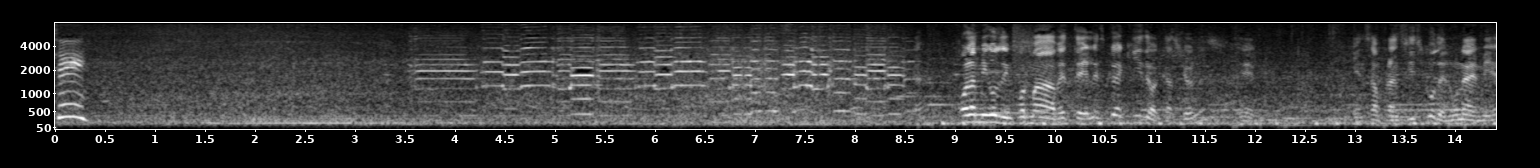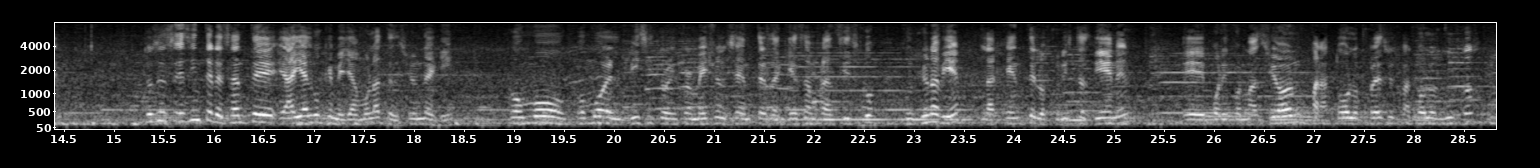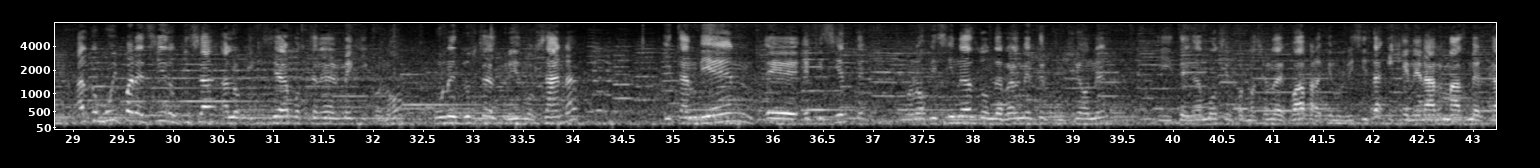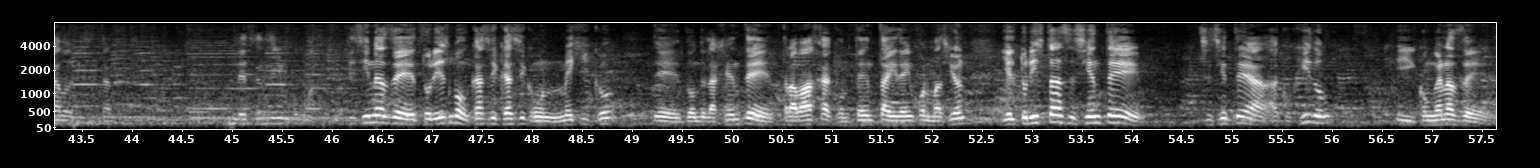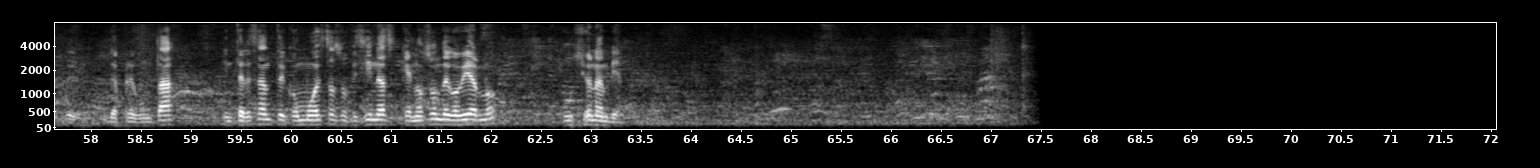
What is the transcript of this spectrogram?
Sí. Hola amigos de Informa BTL, estoy aquí de vacaciones en, en San Francisco de luna de miel. Entonces es interesante, hay algo que me llamó la atención de aquí, cómo, cómo el Visitor Information Center de aquí en San Francisco funciona bien, la gente, los turistas vienen eh, por información para todos los precios, para todos los gustos, algo muy parecido quizá a lo que quisiéramos tener en México, ¿no? Una industria del turismo sana y también eh, eficiente, con oficinas donde realmente funcionen y tengamos información adecuada para quien nos visita y generar más mercado de visitantes. Les enseño un poco más. Oficinas de turismo casi casi como en México, eh, donde la gente trabaja contenta y da información y el turista se siente, se siente acogido y con ganas de preguntar. Interesante cómo estas oficinas que no son de gobierno funcionan bien.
